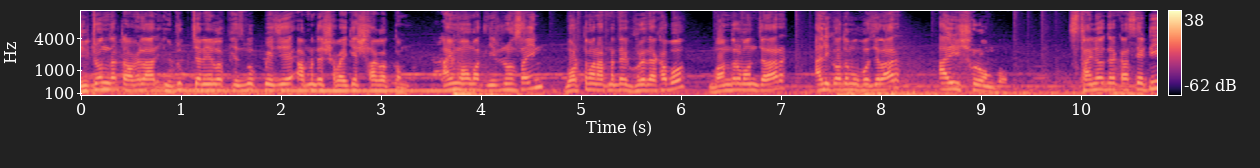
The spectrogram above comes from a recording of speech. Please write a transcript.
Liton the traveller YouTube channel ও ফেসবুক পেজে আপনাদের সবাইকে স্বাগতম। আমি মোহাম্মদ লিটন হোসাইন, বর্তমান আপনাদের ঘুরে দেখাবো বান্দরবান জেলার আলীকদম উপজেলার আলীর সুরঙ্গ স্থানীয়দের কাছে এটি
